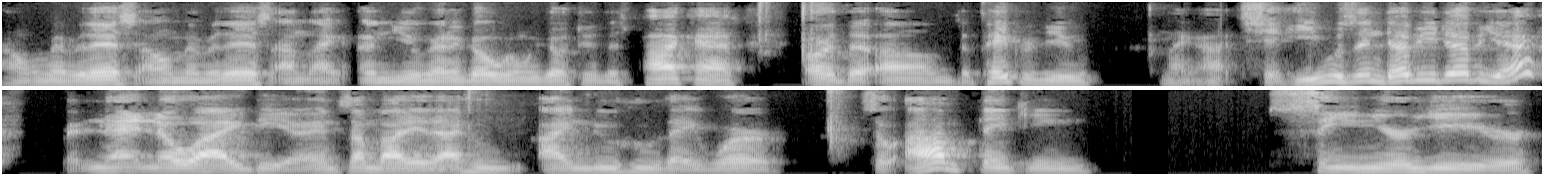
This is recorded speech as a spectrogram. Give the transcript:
I don't remember this. I don't remember this. I'm like, and you're going to go when we go through this podcast or the, um, the pay per view. I'm like, oh, shit, he was in WWF and had no idea. And somebody that who I knew who they were. So I'm thinking senior year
